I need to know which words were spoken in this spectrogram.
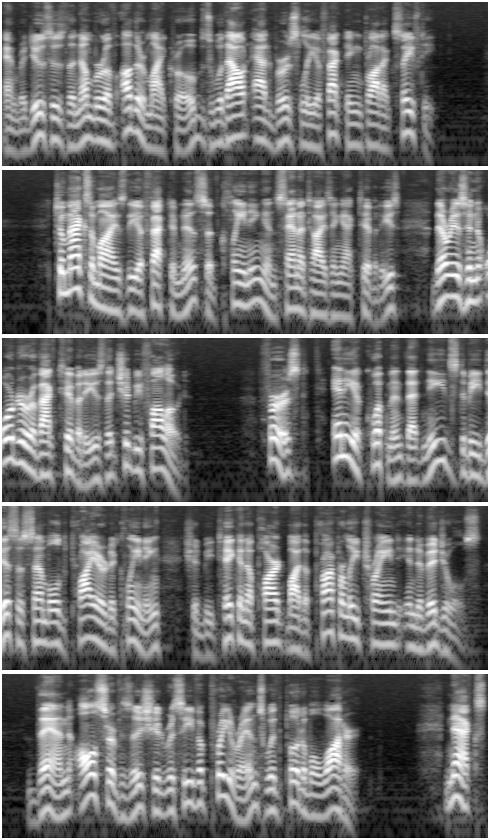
and reduces the number of other microbes without adversely affecting product safety. To maximize the effectiveness of cleaning and sanitizing activities, there is an order of activities that should be followed. First, any equipment that needs to be disassembled prior to cleaning should be taken apart by the properly trained individuals. Then, all surfaces should receive a pre-rinse with potable water. Next,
